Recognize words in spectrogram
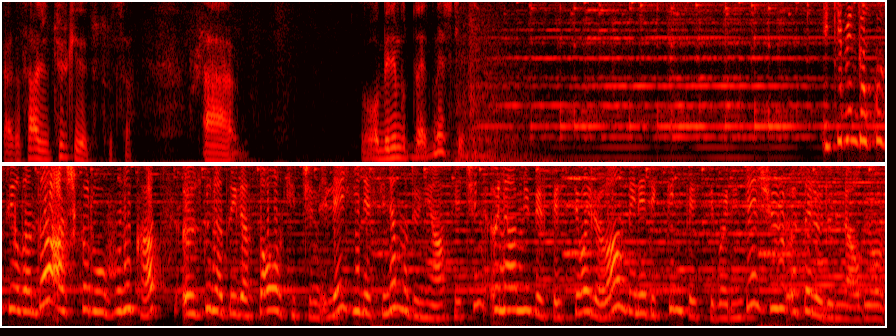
ya da sadece Türkiye'de tutulsa e, o beni mutlu etmez ki. 2009 yılında Aşka Ruhunu Kat, özgün adıyla Soul Kitchen ile yine sinema dünyası için önemli bir festival olan Venedik Film Festivali'nde jüri özel ödülünü alıyor.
